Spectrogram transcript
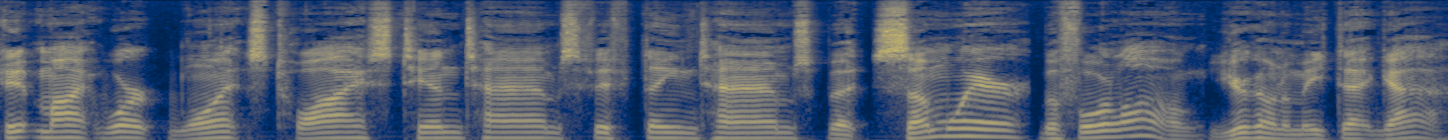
It might work once, twice, 10 times, 15 times, but somewhere before long, you're going to meet that guy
